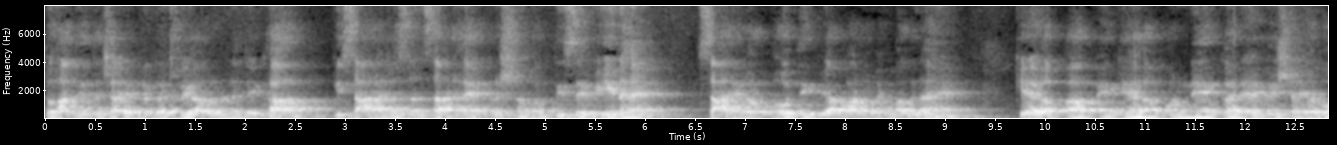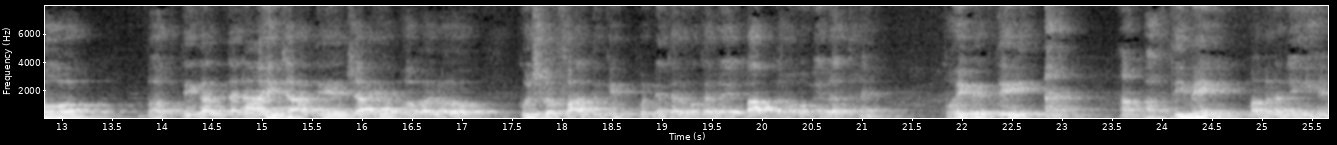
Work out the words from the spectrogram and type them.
तो आदित्य प्रकट हुए और उन्होंने देखा कि सारा जो संसार है, कृष्ण भक्ति से विहीन है। सारे लोग भौतिक व्यापारों में मग्न हैं। केह पापे केह पुण्य, करे विषय भोग। भक्ति गंध ही जाते, जायो भवरो कुछ लोग फालतू के पुण्य कर्म कर रहे पाप कर्मों में रत हैं। कोई व्यक्ति हाँ भक्ति में मग्न नहीं है।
